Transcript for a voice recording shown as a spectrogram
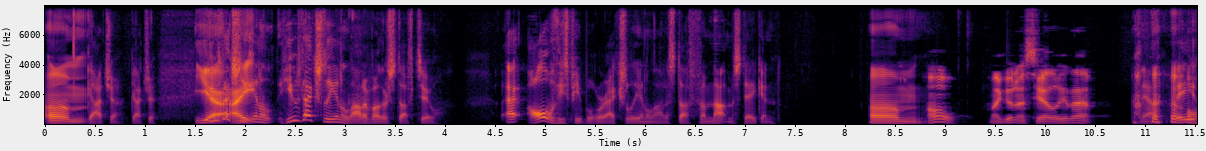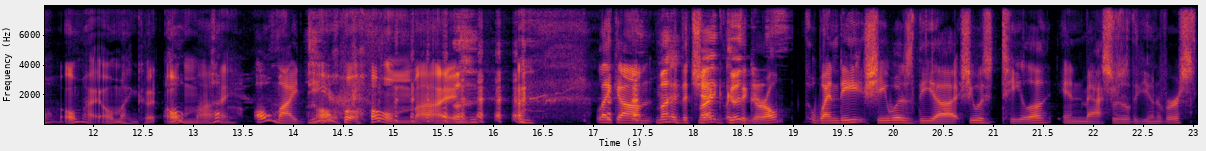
Um, gotcha, gotcha. yeah, he was actually I in a, he was actually in a lot of other stuff too. Uh, All of these people were actually in a lot of stuff, if I'm not mistaken. um Oh my goodness! Yeah, look at that. Yeah, they. oh, oh my oh my good oh my oh my dear. oh oh my like um My- like the my chick like the girl wendy she was the uh she was Teela in masters of the universe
